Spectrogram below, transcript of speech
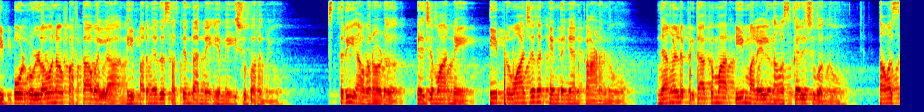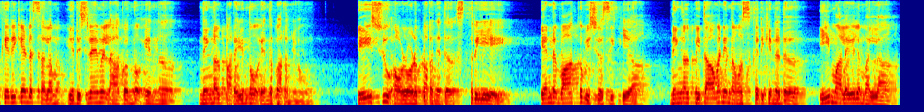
ഇപ്പോൾ ഉള്ളവനോ ഭർത്താവല്ല നീ പറഞ്ഞത് സത്യം തന്നെ എന്ന് യേശു പറഞ്ഞു. സ്ത്രീ അവനോട് യജമാനെ നീ പ്രവാചകൻ എന്ന് ഞാൻ കാണുന്നു. ഞങ്ങളുടെ പിതാക്കന്മാർ ഈ മലയിൽ നമസ്കരിച്ചു വന്നു. നമസ്കരിക്കേണ്ട സ്ഥലം യെരുശലേമിൽ ആകുന്നു എന്ന് നിങ്ങൾ പറയുന്നു എന്ന് പറഞ്ഞു. യേശു അവളോട് പറഞ്ഞത് സ്ത്രീയെ എന്റെ വാക്ക് വിശ്വസിക്കുക. നിങ്ങൾ പിതാവിനെ നമസ്കരിക്കുന്നത് ഈ മലയിലുമല്ല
